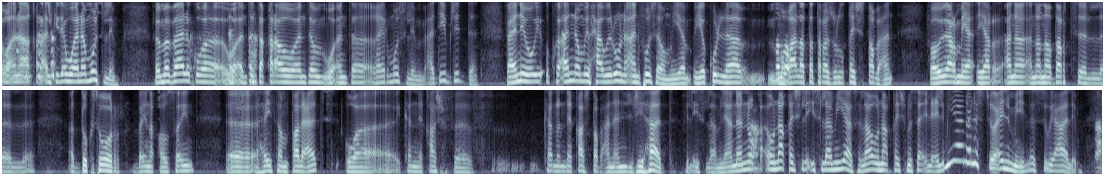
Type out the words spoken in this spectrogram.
وأنا أقرأ الكتاب وأنا مسلم. فما بالك و... وأنت تقرأه وانت وأنت غير مسلم؟ عجيب جدا. فيعني كانهم يحاورون أنفسهم. هي هي كلها مغالطة رجل القش طبعا. فهو يرمي ير... أنا أنا نظرت ال... ال- الدكتور بين قوسين. هيثم طلعت وكان نقاش في كان النقاش طبعا عن الجهاد في الإسلام لأن أنا نعم. أناقش الإسلاميات لا أناقش مسائل علمية أنا لست علمي لست بعالم نعم.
